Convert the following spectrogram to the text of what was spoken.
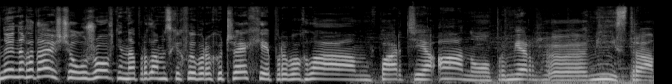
Ну і нагадаю, що у жовтні на парламентських виборах у Чехії перемогла партія АНО, прем'єр-міністра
